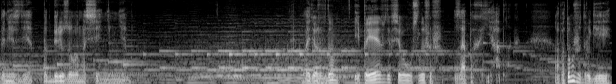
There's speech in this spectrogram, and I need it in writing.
гнезде под бирюзовым осенним небом. Войдешь в дом и прежде всего услышишь запах яблок потом уже другие.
